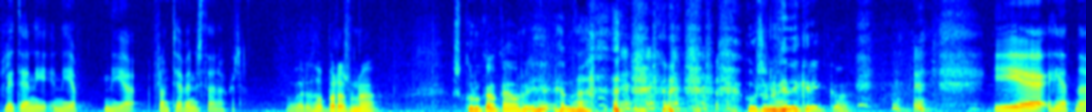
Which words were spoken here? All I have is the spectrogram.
flytja inn í nýja, nýja framtíða vinnustæðin okkar. Og verður þá bara svona skrúganga á hérna húsunum við í kring og... Ég, hérna,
